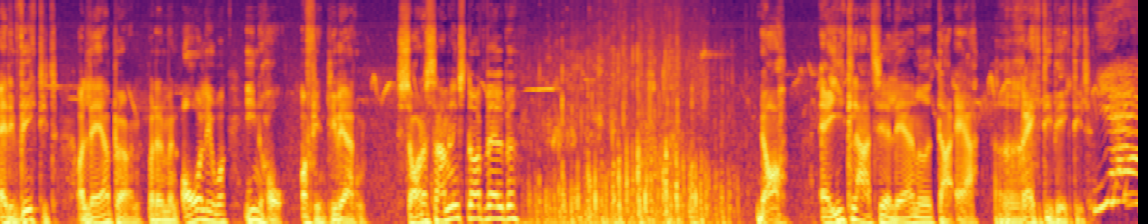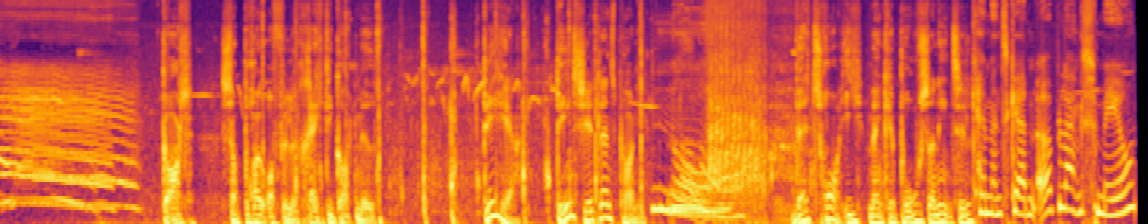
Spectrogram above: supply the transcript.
er det vigtigt at lære børn, hvordan man overlever i en hård og fjendtlig verden. Så er der samlingsnot, valpe. Nå, er I klar til at lære noget, der er rigtig vigtigt? Yeah! Godt, så prøv at følge rigtig godt med. Det her, det er en Shetlandspony. Nå. Hvad tror I, man kan bruge sådan en til? Kan man skære den op langs maven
